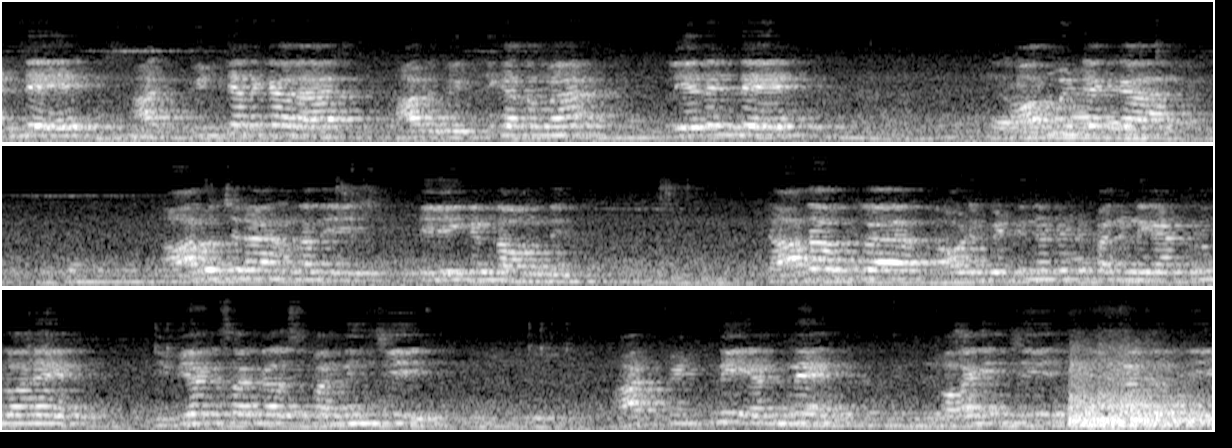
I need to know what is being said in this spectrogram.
అంటే ఆ ట్వీట్ వెనకాల ఆవిడ వ్యక్తిగతమా? లేదంటే గవర్నమెంట్ యొక్క ఆలోచన అన్నది తెలియకుండా ఉంది. దాదాపుగా ఆవిడ పెట్టినటువంటి పన్నెండు గంటల్లోనే దివ్యాంగ సంఘాలు స్పందించి ఆ ట్వీట్ని వెంటనే తొలగించి దివ్యాంగులకి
